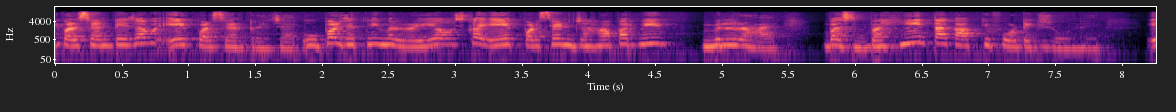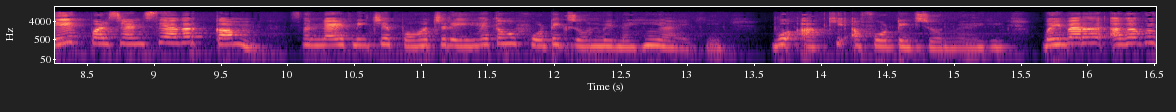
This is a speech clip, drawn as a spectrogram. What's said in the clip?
परसेंटेज है वो एक परसेंट रह जाए। ऊपर जितनी मिल रही है उसका एक परसेंट जहाँ पर भी मिल रहा है। बस वहीं तक आपकी फोटिक जोन है। एक परसेंट से अगर कम सनलाइट नीचे पहुँच रही है तो वो फोटिक जोन में नहीं आएगी। वो आपकी अफोटिक जोन में आएगी। वहीं पर अगर कोई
